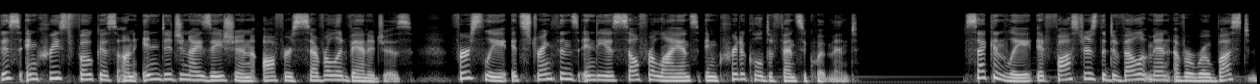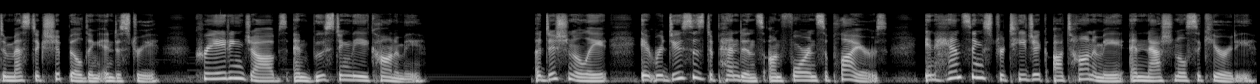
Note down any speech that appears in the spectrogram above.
This increased focus on indigenization offers several advantages. Firstly, it strengthens India's self reliance in critical defense equipment. Secondly, it fosters the development of a robust domestic shipbuilding industry, creating jobs and boosting the economy. Additionally, it reduces dependence on foreign suppliers, enhancing strategic autonomy and national security.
